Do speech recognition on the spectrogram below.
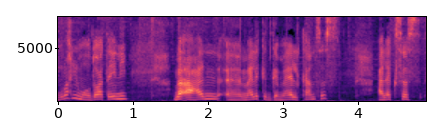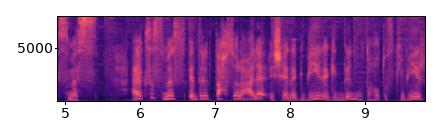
نروح لموضوع تاني بقى عن آه، ملكة جمال كانساس أليكسس سميث. أليكسس سميث قدرت تحصل على إشادة كبيرة جدا وتعاطف كبير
